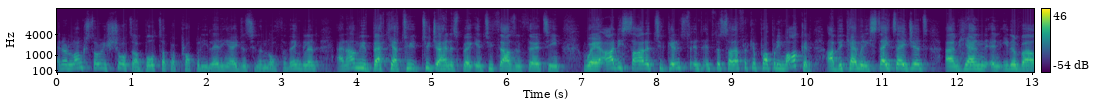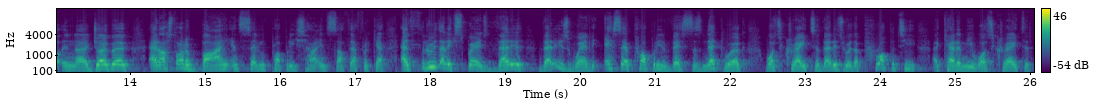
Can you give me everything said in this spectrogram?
And a long story short, I built up a property letting agency in the north of England, and I moved back here to, to Johannesburg in 2013, where I decided to get into, into the South African property market. I became an estate agent um, here in, in Edenvale in uh, Joburg, and I started buying and selling properties here in South Africa. And through that experience, that is, that is where the SA Property Investors Network was created. That is where the Property Academy was created.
